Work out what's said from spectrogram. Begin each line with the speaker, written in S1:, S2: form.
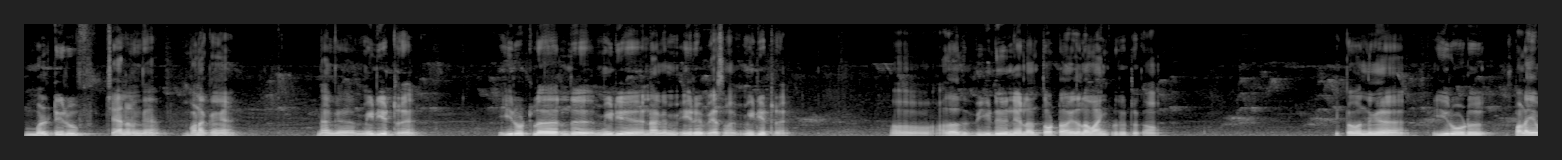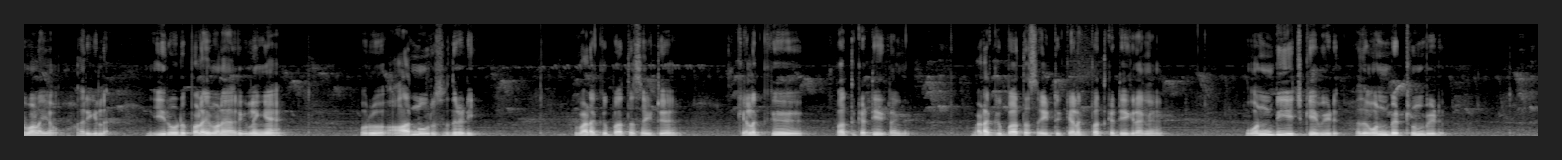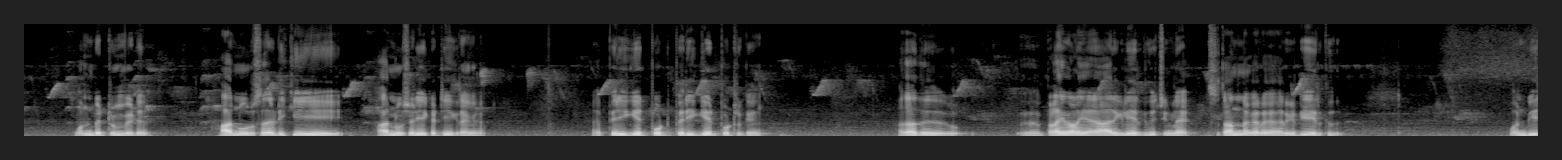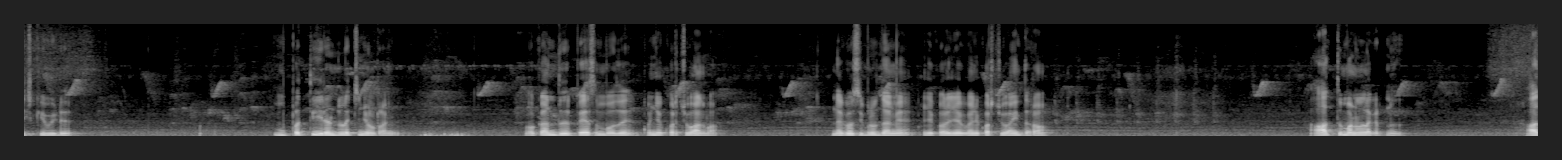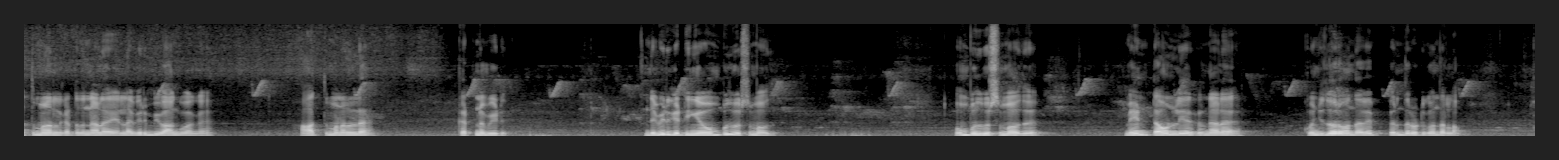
S1: Multi roof சேனலுங்க. வணக்கங்க. நாங்கள் mediator. ஈரோட்டில் இருந்து மீடிய நாங்கள் ஈரோ பேசுகிறோம் மீடியேட்ரு. அதாவது வீடு நிலம் தோட்டம் இதெல்லாம் வாங்கி கொடுத்துட்ருக்கோம் இப்போ வந்துங்க ஈரோடு பழையபாளையம் அருகில். ஈரோடு பழையபாளையம் அருகிலைங்க ஒரு ஆறுநூறு சதுரடி. வடக்கு பார்த்த சைட்டு கிழக்கு பார்த்து கட்டியிருக்கிறாங்க. வடக்கு பார்த்த சைட்டு கிழக்கு பார்த்து கட்டியிருக்கிறாங்க. ஒன் பிஹெச்கே வீடு. அது ஒன் பெட்ரூம் வீடு. ஒன் பெட்ரூம் வீடு. அறநூறு சதடிக்கு அறநூறு சடியை கட்டியிருக்கிறாங்க. பெரிய கேட் போட்டு பெரிய கேட் போட்டிருக்குங்க அதாவது பழையவாளைய அருகிலே இருக்குது வச்சுங்களேன். சுதாந்த் நகர் அருகிலேயே இருக்குது. ஒன் பிஹெச்கே வீடு. முப்பத்தி ரெண்டு லட்சம் சொல்கிறாங்க உட்காந்து பேசும்போது கொஞ்சம் குறைச்சி வாங்கலாம். நெகோசியபிள் தாங்க. கொஞ்சம் குறைஞ்ச கொஞ்சம் குறைச்சி வாங்கி தரோம். ஆற்று மணலில் கட்டினது. ஆற்று மணலில் கட்டுறதுனால எல்லாம் விரும்பி வாங்குவாங்க. ஆற்று மணலில் கட்டின வீடு. இந்த வீடு கட்டிங்க ஒம்பது வருஷம் ஆகுது ஒம்பது வருஷமாகுது. மெயின் டவுன்லேயே இருக்கிறதுனால கொஞ்சம் தூரம் வந்தாவே பெருந்த ரோட்டுக்கு வந்துடலாம்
